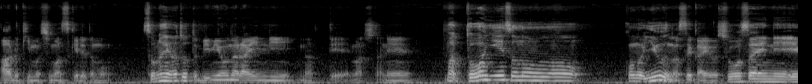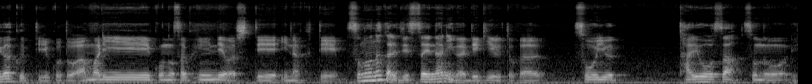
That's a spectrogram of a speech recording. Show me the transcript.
ある気もしますけれどもその辺はちょっと微妙なラインになってましたね。まあ、とはいえそのこの U の世界を詳細に描くっていうことはあまりこの作品ではしていなくてその中で実際何ができるとかそういう多様さその引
